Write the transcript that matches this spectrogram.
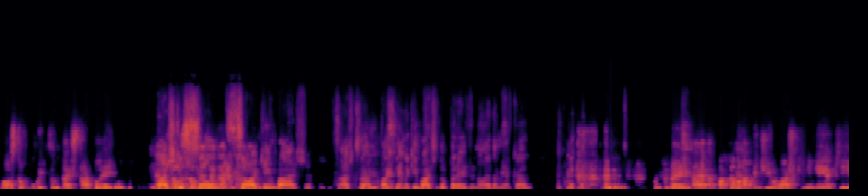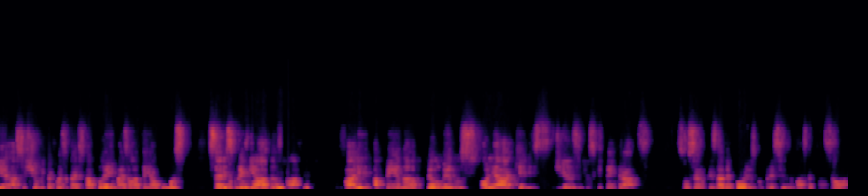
gostam muito da Star Play. Não, Eu acho que são são aqui embaixo. Acho que são passeando aqui embaixo do prédio, não é da minha casa. Muito bem. É, passando rapidinho, eu acho que ninguém aqui assistiu muita coisa da Star Play, mas ela tem algumas séries premiadas lá. Vale a pena, pelo menos, olhar aqueles diazinhos que tem grátis. Se você não quiser depois, não precisa, basta cancelar.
